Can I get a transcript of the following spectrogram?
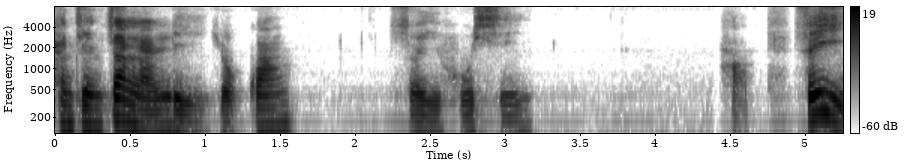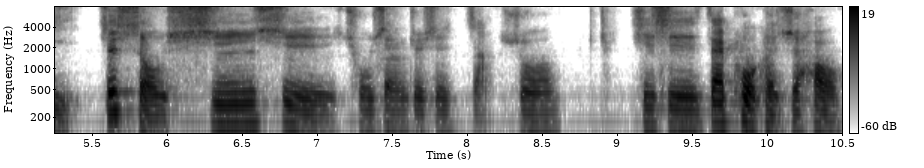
看见湛蓝里有光，所以呼吸。好，所以这首诗是《出生》，就是讲说，其实，在破壳之后，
